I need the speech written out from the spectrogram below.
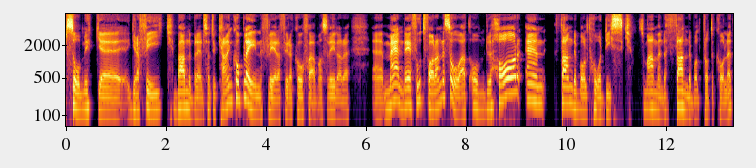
så mycket grafik, bandbredd så att du kan koppla in flera 4K-skärmar och så vidare. Eh, men det är fortfarande så att om du har en Thunderbolt hårddisk som använder Thunderbolt-protokollet.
